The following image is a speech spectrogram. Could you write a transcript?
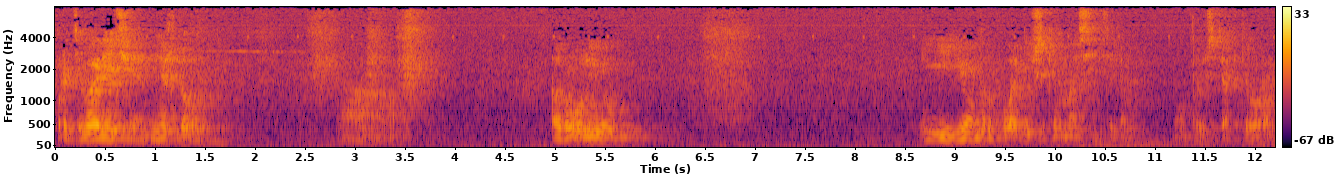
противоречие между а, ролью и ее антропологическим носителем, ну, то есть актером.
